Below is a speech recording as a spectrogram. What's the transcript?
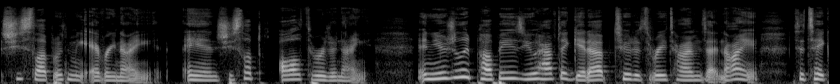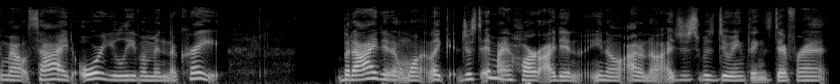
she slept with me every night, and she slept all through the night. And usually, puppies, you have to get up two to three times at night to take them outside, or you leave them in the crate but I didn't want like just in my heart I didn't, you know, I don't know. I just was doing things different.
